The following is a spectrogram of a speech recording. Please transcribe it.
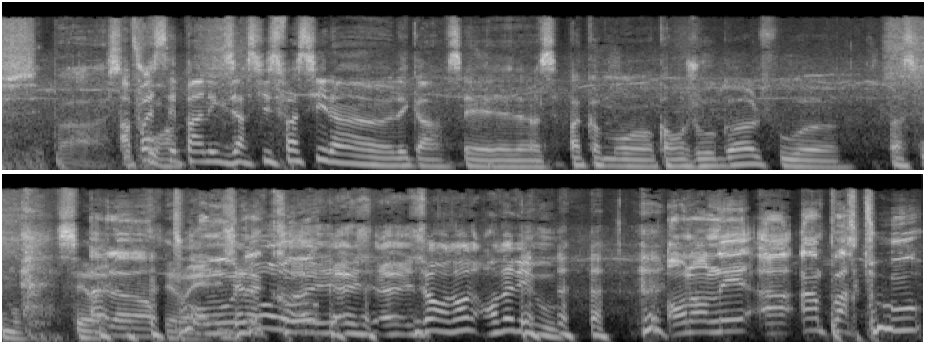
c'est pas. Après, fou, c'est hein. pas un exercice facile, hein, les gars. C'est c'est pas comme on- quand on joue au golf ou. Ah, c'est bon. C'est vrai. Alors, c'est pour vrai. Monaco- euh, euh, Jean, on en est où? On en est à un partout.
